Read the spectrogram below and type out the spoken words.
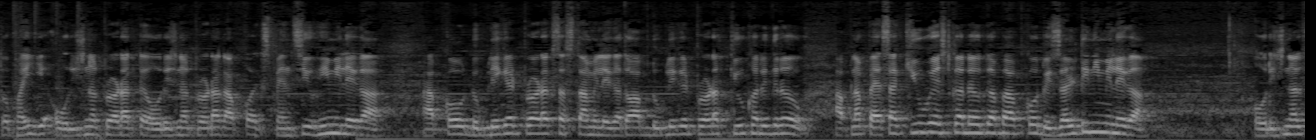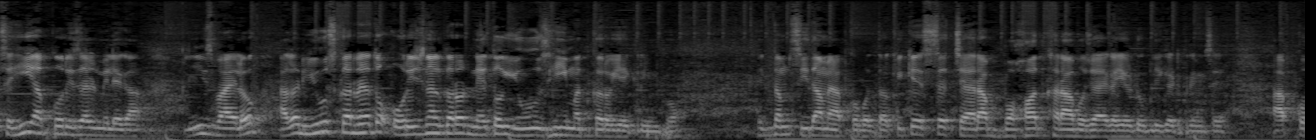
तो भाई, ये ओरिजिनल प्रोडक्ट है। ओरिजिनल प्रोडक्ट आपको एक्सपेंसिव ही मिलेगा। आपको डुप्लीकेट प्रोडक्ट सस्ता मिलेगा। तो आप डुप्लीकेट प्रोडक्ट क्यों खरीद रहे हो? अपना पैसा क्यों वेस्ट कर रहे हो? तो आपको रिज़ल्ट ही नहीं मिलेगा। ओरिजिनल से ही आपको रिज़ल्ट मिलेगा। प्लीज़ भाई लोग, अगर यूज़ कर रहे हो तो ओरिजिनल करो, नहीं तो यूज़ ही मत करो ये क्रीम को। एकदम सीधा मैं आपको बोलता हूँ, क्योंकि इससे चेहरा बहुत ख़राब हो जाएगा ये डुप्लीकेट क्रीम से। आपको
